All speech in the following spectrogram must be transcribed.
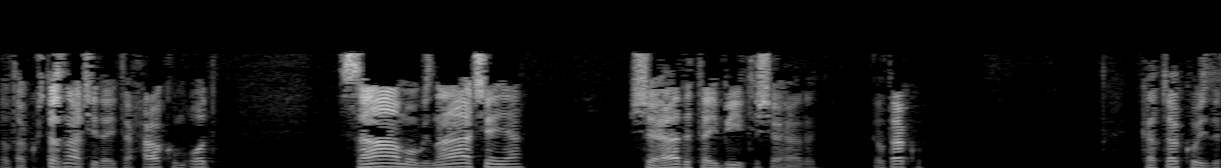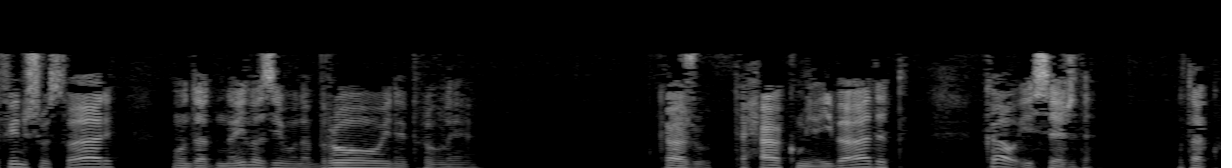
Je tako? Šta znači da je tehakum od samog značenja šehadeta i biti šehadeta? Je tako? Kad tako izdefinišu stvari, onda nailazimo na brojne probleme. Kažu, tehakum je ibadet, kao i sežde. O tako.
